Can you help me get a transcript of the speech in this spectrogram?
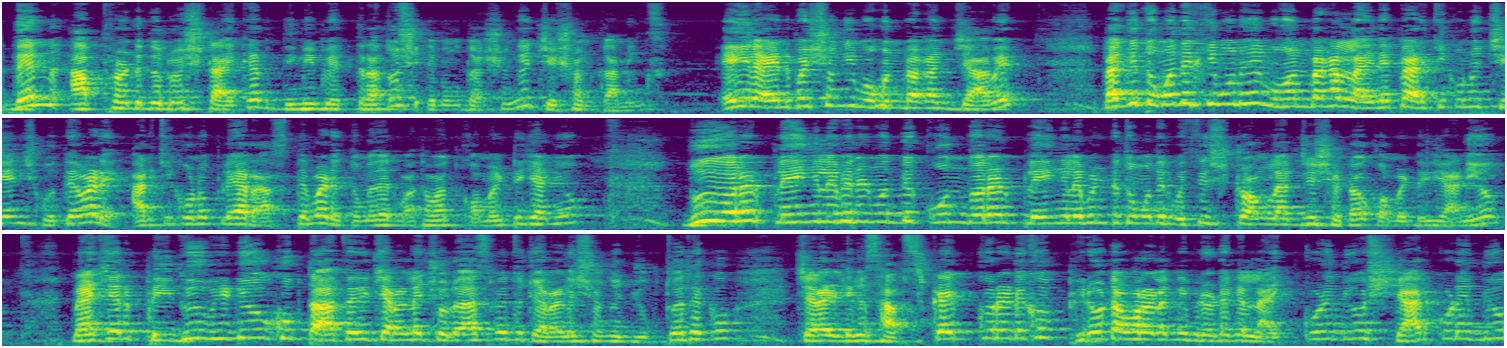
দেন আপফ্রন্টে দুটো স্ট্রাইকার দিমি পেত্রাতোস এবং তার সঙ্গে জেসন কামিংস। এই লাইনআপের সঙ্গে মোহনবাগান যাবে। বাকি তোমাদের কি মনে হয় মোহনবাগান লাইনআপে আর কি কোনো চেঞ্জ হতে পারে? আর কি কোনো প্লেয়ার আসতে পারে? তোমাদের মতামত কমেন্টে জানিও। দুই দলের প্লেইং ইলেভেনের মধ্যে কোন দলের প্লেইং ইলেভেনটা তোমাদের বেশি স্ট্রং লাগছে সেটাও কমেন্টে জানিও। ম্যাচের প্রিভিউ ভিডিও খুব তাড়াতাড়ি চ্যানেলে চলে আসবে, তো চ্যানেলের সঙ্গে যুক্ত থেকো। চ্যানেলটিকে সাবস্ক্রাইব করে রেখো। ভিডিওটা ভালো লাগলে ভিডিওটাকে লাইক করে দিও শেয়ার করে দিও।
